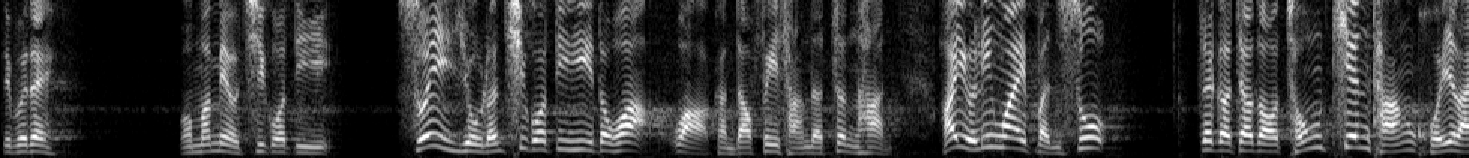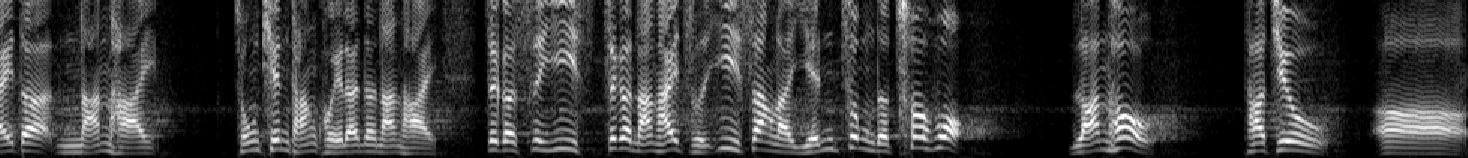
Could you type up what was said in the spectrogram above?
对不对？我们没有去过地狱，所以有人去过地狱的话，哇，感到非常的震撼。还有另外一本书，这个叫做《从天堂回来的男孩》，从天堂回来的男孩，这个是遇这个男孩子遇上了严重的车祸，然后他就。啊，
